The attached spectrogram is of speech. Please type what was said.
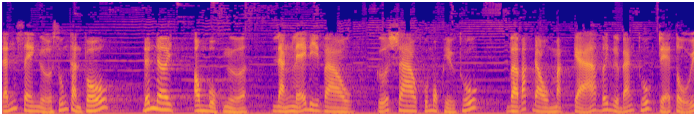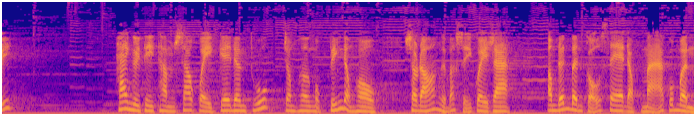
đánh xe ngựa xuống thành phố. Đến nơi, ông buộc ngựa, lặng lẽ đi vào cửa sau của một hiệu thuốc và bắt đầu mặc cả với người bán thuốc trẻ tuổi. Hai người thì thầm sau quầy kê đơn thuốc trong hơn một tiếng đồng hồ. Sau đó người bác sĩ quay ra. Ông đến bên cổ xe đọc mã của mình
